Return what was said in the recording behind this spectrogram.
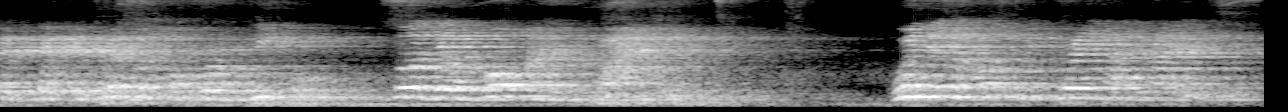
a, a, person or from people. So they'll go and bargain. When they're supposed to be praying at night,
